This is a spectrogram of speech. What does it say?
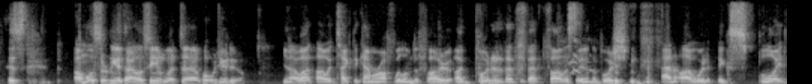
is almost certainly a thylacine. What uh, what would you do? You know what? I would take the camera off Willem Dafoe. I'd point it at that, that thylacine in the bush, and I would exploit.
